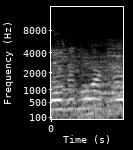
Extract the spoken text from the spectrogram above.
little bit more?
